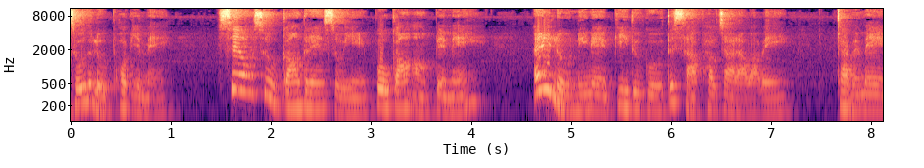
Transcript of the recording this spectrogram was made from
စိုးသလိုဖော်ပြမယ်။စစ်အုပ်စုကောင်းသတင်းဆိုရင်ပိုကောင်းအောင်ပြင်မယ်။အဲ့ဒီလိုနည်းနဲ့ပြည်သူကိုတစ္ဆာဖောက်ကြတာပါပဲ။ဒါပေမဲ့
